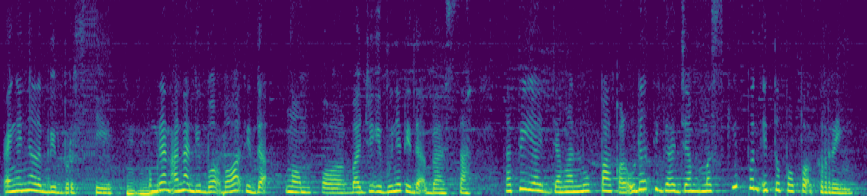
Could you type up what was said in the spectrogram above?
pengennya lebih bersih. Mm-hmm. Kemudian anak dibawa-bawa tidak ngompol, baju ibunya tidak basah. Tapi ya jangan lupa kalau udah tiga jam meskipun itu popok kering.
